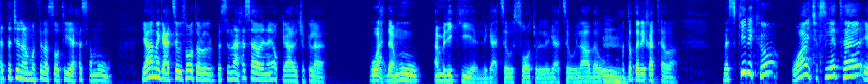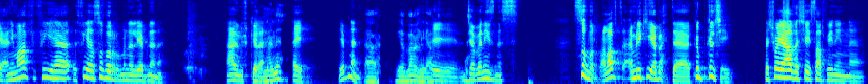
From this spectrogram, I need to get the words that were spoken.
حتى كنا الممثلة الصوتية أحسها مو يا أنا قاعد تسوي صوت بس أنا أحسها يعني okay هذه شكلها واحدة مو أمريكية اللي قاعد تسوي الصوت ولا اللي قاعد تسوي هذا. وحتى طريقتها و... بس كيريكو وايد شخصيتها يعني ما في فيها فيها صفر من اليبننه هذه مشكلة يبننة؟ إي يبننه آه ياباني. إي Japaneseness صفر عرفت أمريكية بحتة كب كل شيء فشوية هذا الشيء صار فيني إنه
